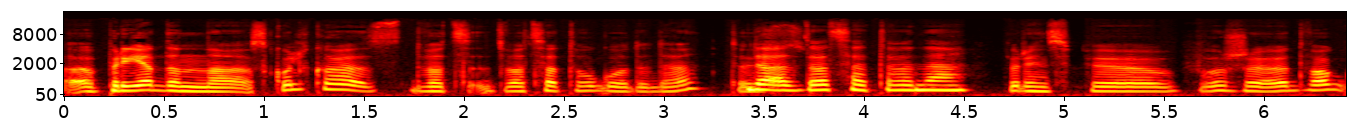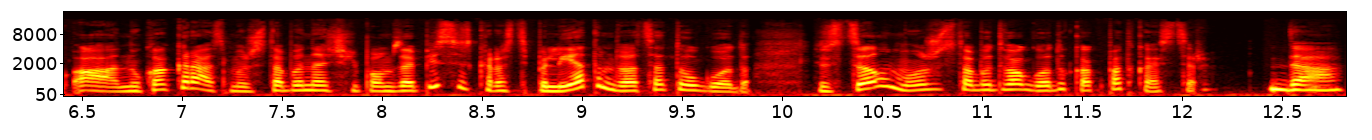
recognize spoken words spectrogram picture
э, преданно. Сколько? С 2020 года, да? То да, с 20 да. В принципе, уже два года. А, ну как раз, мы же с тобой начали, по-моему, записывать как раз типа летом 2020 года. То есть в целом мы уже с тобой два года как подкастеры. Да.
